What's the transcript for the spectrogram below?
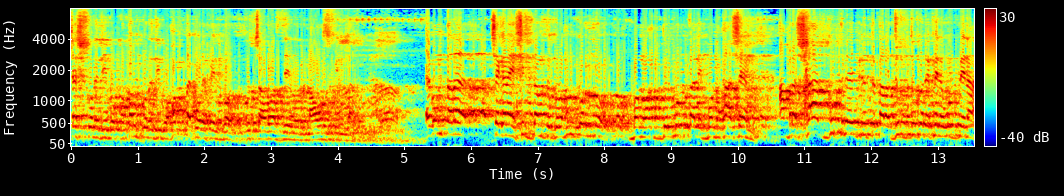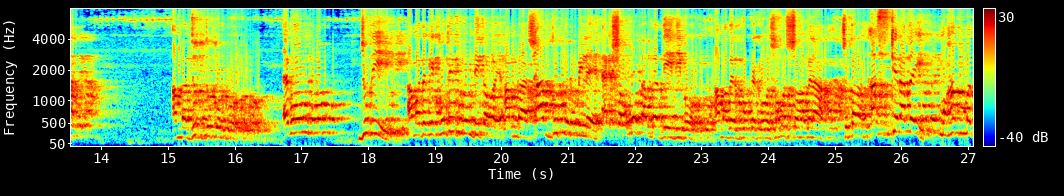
শেষ করে দিব, খতম করে দিব, হত্যা করে ফেলব। উচ্চ আওয়াজ দিয়ে বলে তারা সেখানে সিদ্ধান্ত গ্রহণ করল বনু আব্দুল মুতালিব বনু হাসেম আমরা সাত গোত্রের বিরুদ্ধে তারা যুদ্ধ করে ফেলে উঠবে না। আমরা যুদ্ধ করব। এবং যদি আমাদেরকে ক্ষতিপূরণ দিতে হয়, আমরা সাত গোত্র মিলে একশো উট আমরা দিয়ে দিব। আমাদের পক্ষে কোনো সমস্যা হবে না। সুতরাং আজকে রাতেই মোহাম্মদ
